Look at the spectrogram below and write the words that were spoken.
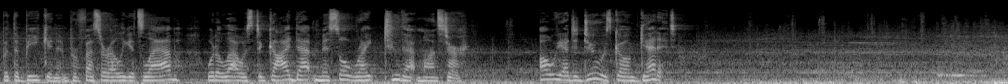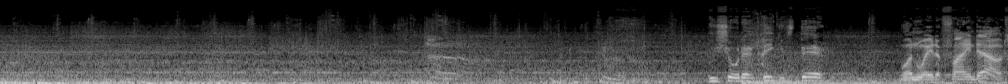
But the beacon in Professor Elliot's lab would allow us to guide that missile right to that monster. All we had to do was go and get it. You sure that beacon's there? One way to find out.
